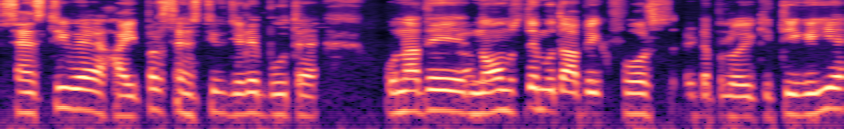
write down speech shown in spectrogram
ਸੈਂਸਿਟਿਵ ਹੈ ਹਾਈਪਰ ਸੈਂਸਿਟਿਵ ਜਿਹੜੇ ਬੂਥ ਹੈ ਉਹਨਾਂ ਦੇ ਨੋਰਮਸ ਦੇ ਮੁਤਾਬਿਕ ਫੋਰਸ ਡਿਪਲੋਏ ਕੀਤੀ ਗਈ ਹੈ।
